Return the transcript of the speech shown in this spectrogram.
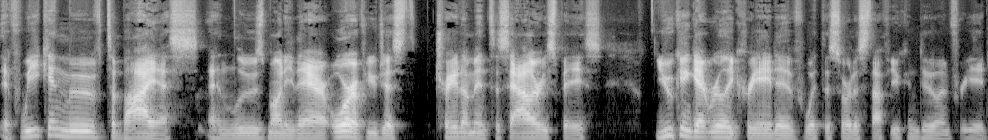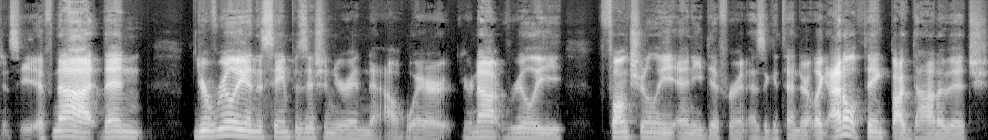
if we can move Tobias and lose money there, or if you just trade them into salary space, you can get really creative with the sort of stuff you can do in free agency. If not, then you're really in the same position you're in now, where you're not really." Functionally any different as a contender. Like I don't think Bogdanovich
